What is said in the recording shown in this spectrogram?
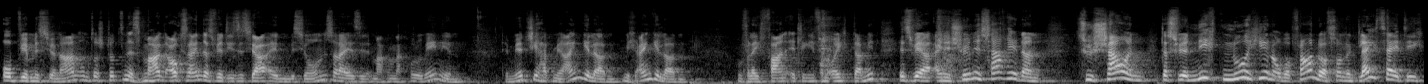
ob wir Missionaren unterstützen. Es mag auch sein, dass wir dieses Jahr eine Missionsreise machen nach Rumänien. Der Mirci hat mir eingeladen, mich eingeladen. Und vielleicht fahren etliche von euch damit. Es wäre eine schöne Sache dann zu schauen, dass wir nicht nur hier in Oberfrauendorf, sondern gleichzeitig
